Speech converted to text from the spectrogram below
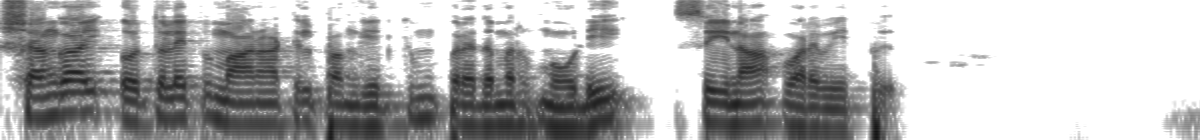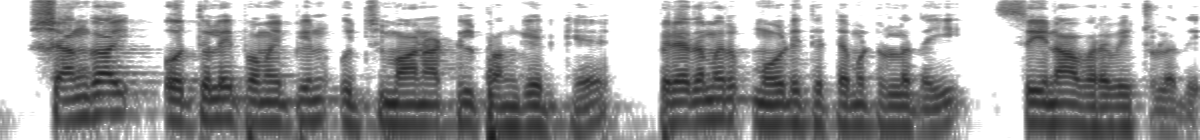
ஷங்காய் ஒத்துழைப்பு மாநாட்டில் பங்கேற்கும் பிரதமர் மோடி சீனா வரவேற்பு. ஷங்காய் ஒத்துழைப்பு அமைப்பின் உச்சி மாநாட்டில் பங்கேற்க பிரதமர் மோடி திட்டமிட்டுள்ளதை சீனா வரவேற்றுள்ளது.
